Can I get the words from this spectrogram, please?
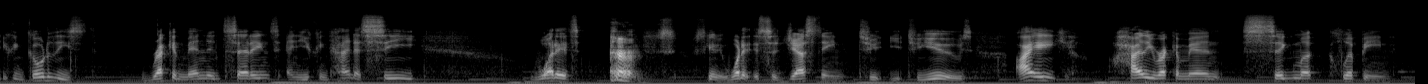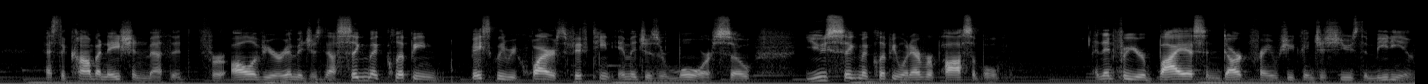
you can go to these recommended settings and you can kind of see what it's excuse me what it is suggesting to to use. I highly recommend Sigma clipping as the combination method for all of your images. Now Sigma clipping basically requires 15 images or more. So use Sigma clipping whenever possible. And then for your bias and dark frames, you can just use the medium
